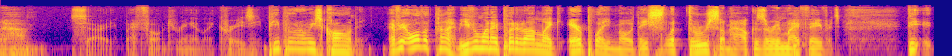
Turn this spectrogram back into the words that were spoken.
oh, sorry, my phone's ringing like crazy. People are always calling me. Every all the time. Even when I put it on like airplane mode, they slip through somehow because they're in my favorites. The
